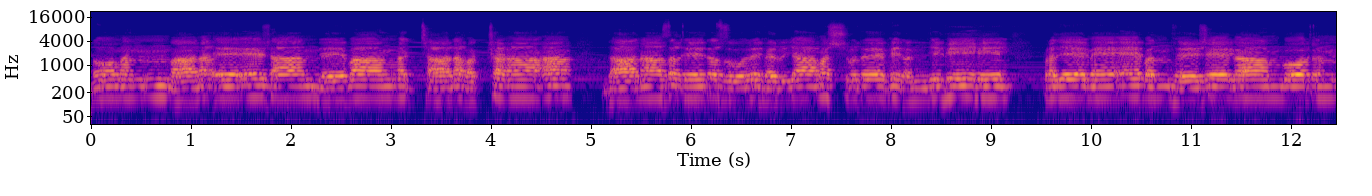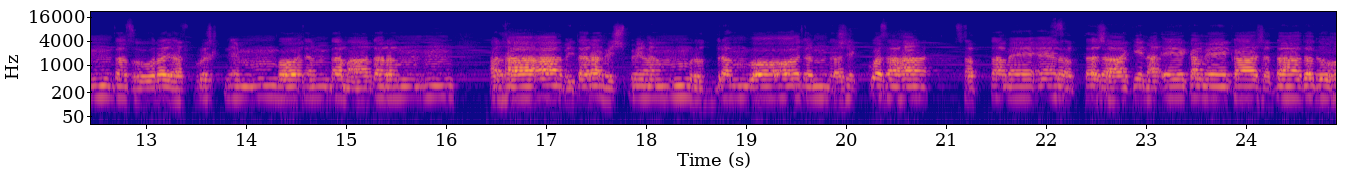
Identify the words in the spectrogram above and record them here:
नो मन्वान एषाम् देवाङ्गच्छानभक्षणाः दानासचेतसूरिभिर्यामश्रुतेभिरञ्जिभिः। प्रजे मे बन्धेशेगाम् वोचन्त सूरयः पृश्निम् वोचन्त मातरम् अथा पितरमिष्मिनम् रुद्रम् वोचन्द्रशिक्वसः सप्तमे सप्तशाकिन एकमेका शता ददुः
